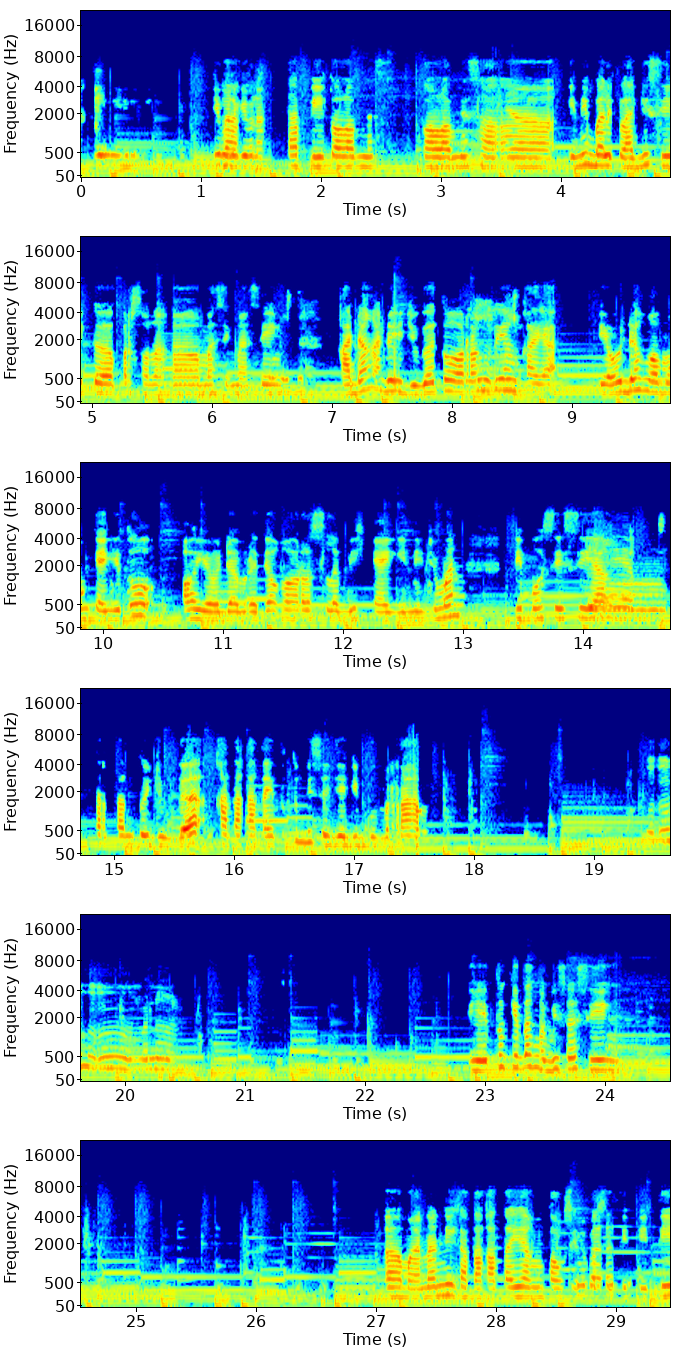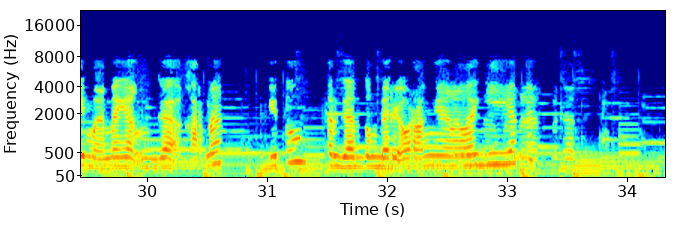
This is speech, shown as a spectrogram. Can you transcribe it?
gimana Nah, gimana? tapi kalau mis kalau misalnya ini balik lagi sih ke personal masing-masing. Kadang ada juga tuh orang tuh yang kayak ya udah ngomong kayak gitu, oh ya udah berarti aku harus lebih kayak gini. Cuman di posisi Iya, yang iya. tertentu juga kata-kata itu tuh bisa jadi bumerang. Bener Ya itu kita nggak bisa sih eh, mana nih kata-kata yang toxic positivity, mana yang enggak karena itu tergantung dari orangnya lagi ya kan. benar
